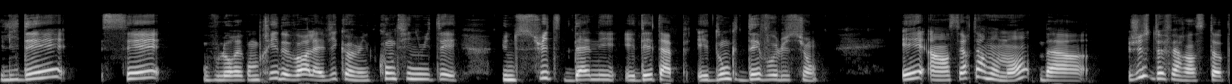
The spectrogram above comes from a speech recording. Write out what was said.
L'idée, c'est, vous l'aurez compris, de voir la vie comme une continuité, une suite d'années et d'étapes, et donc d'évolution. Et à un certain moment, bah, juste de faire un stop,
